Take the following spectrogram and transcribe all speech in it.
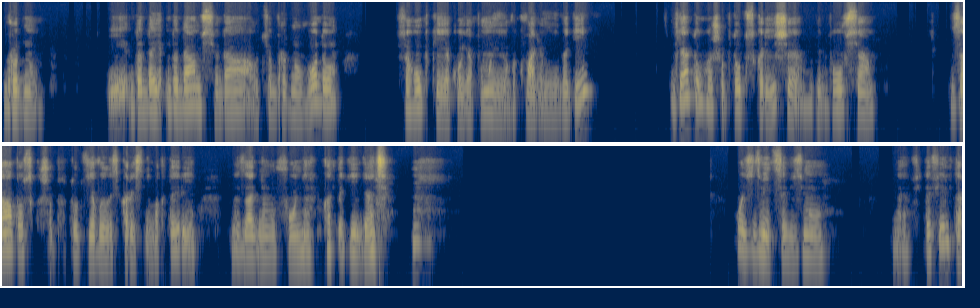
брудну і додам сюди оцю брудну воду з губки, яку я помию в акваріумній воді, для того, щоб тут скоріше відбувся запуск, щоб тут з'явились корисні бактерії на задньому фоні. Коти їдять. Ось звідси візьму е, фітофільтр.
